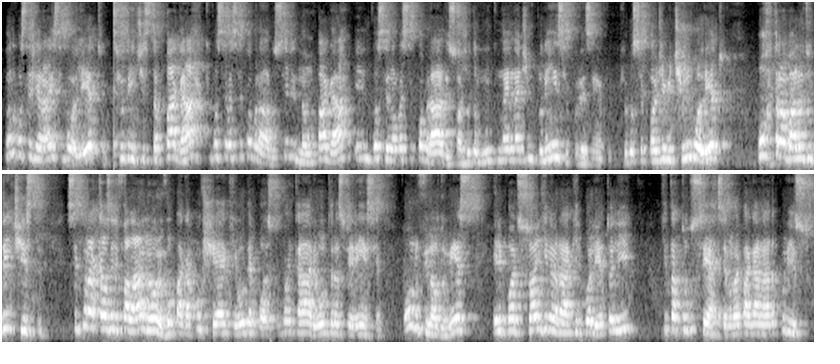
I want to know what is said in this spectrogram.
Quando você gerar esse boleto, se o dentista pagar, que você vai ser cobrado. Se ele não pagar, ele, você não vai ser cobrado. Isso ajuda muito na inadimplência, por exemplo, porque você pode emitir um boleto por trabalho do dentista. Se por acaso ele falar, ah, não, eu vou pagar por cheque, ou depósito bancário, ou transferência, ou no final do mês, ele pode só ignorar aquele boleto ali, que está tudo certo, você não vai pagar nada por isso.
